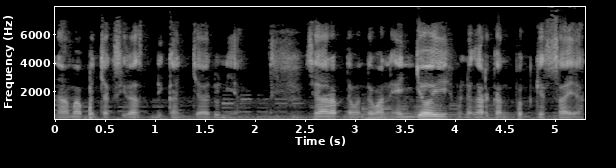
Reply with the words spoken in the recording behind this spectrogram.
nama pencaksilat di kancah dunia. Saya harap teman-teman enjoy mendengarkan podcast saya.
